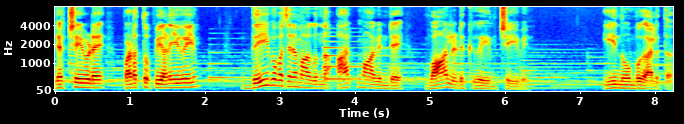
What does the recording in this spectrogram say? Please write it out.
രക്ഷയുടെ പടത്തൊപ്പി അണിയുകയും ദൈവവചനമാകുന്ന ആത്മാവിന്റെ വാലെടുക്കുകയും ചെയ്യുവിൻ. ഈ നോമ്പുകാലത്ത്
